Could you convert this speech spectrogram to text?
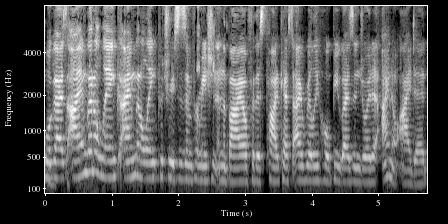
Well, guys, I'm gonna link. I'm gonna link Patrice's information in the bio for this podcast. I really hope you guys enjoyed it. I know I did.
